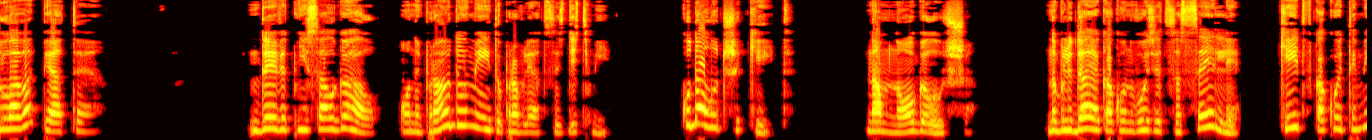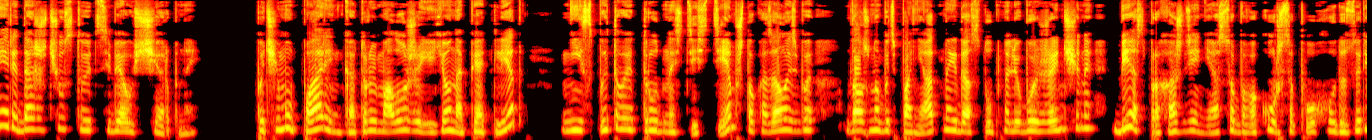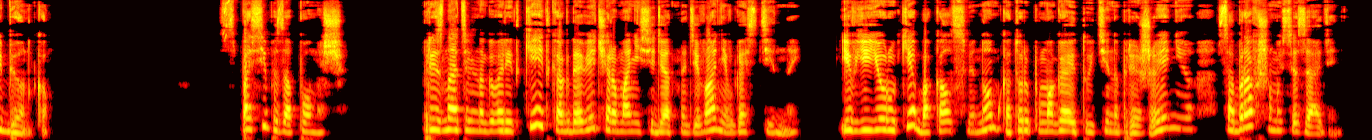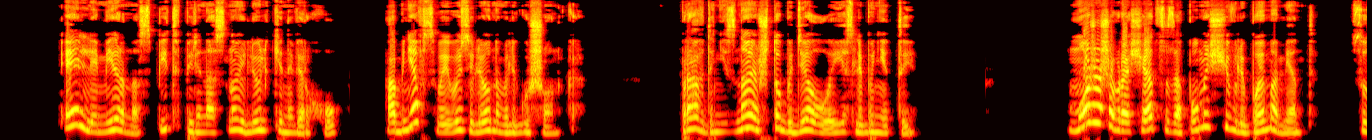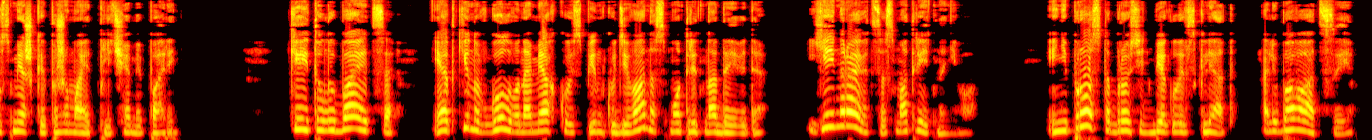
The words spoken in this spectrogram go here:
Глава пятая. Дэвид не солгал, он и правда умеет управляться с детьми. Куда лучше Кейт? Намного лучше. Наблюдая, как он возится с Элли, Кейт в какой-то мере даже чувствует себя ущербной. Почему парень, который моложе ее на пять лет, не испытывает трудностей с тем, что, казалось бы, должно быть понятно и доступно любой женщине без прохождения особого курса по уходу за ребенком? Спасибо за помощь. Признательно говорит Кейт, когда вечером они сидят на диване в гостиной. И в ее руке бокал с вином, который помогает уйти напряжению, собравшемуся за день. Элли мирно спит в переносной люльке наверху, обняв своего зеленого лягушонка. Правда, не знаю, что бы делала, если бы не ты. Можешь обращаться за помощью в любой момент, с усмешкой пожимает плечами парень. Кейт улыбается и, откинув голову на мягкую спинку дивана, смотрит на Дэвида. Ей нравится смотреть на него. И не просто бросить беглый взгляд, а любоваться им.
